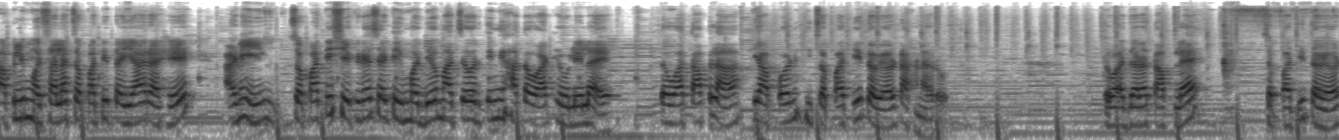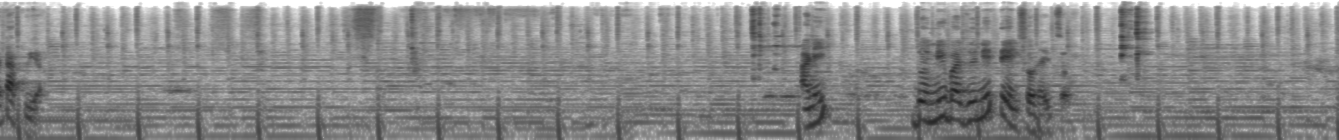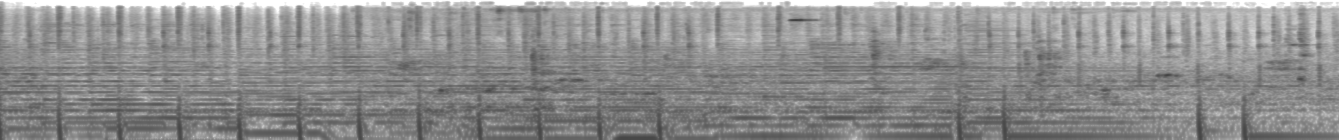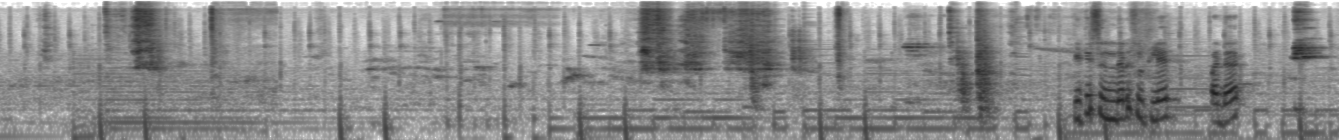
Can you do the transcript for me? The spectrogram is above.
आपली मसाला चपाती तयार आहे. आणि चपाती शेकण्यासाठी मध्यम आचेवरती मी हा तवा ठेवलेला आहे. तवा तापला की आपण ही चपाती तव्यावर टाकणार आहोत. तवा जरा तापलाय चपाती तव्यावर टाकूया. आणि दोन्ही बाजूनी तेल सोडायचं. किती सुंदर सुटलेत पदर.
